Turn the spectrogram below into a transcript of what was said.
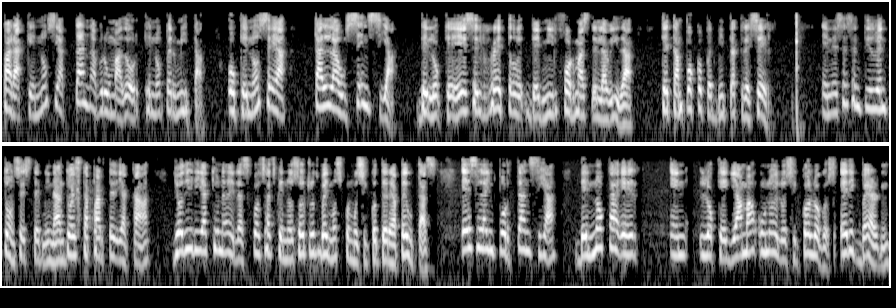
para que no sea tan abrumador que no permita o que no sea tal la ausencia de lo que es el reto de mil formas de la vida que tampoco permita crecer. En ese sentido, entonces, terminando esta parte de acá, yo diría que una de las cosas que nosotros vemos como psicoterapeutas es la importancia de no caer en lo que llama uno de los psicólogos, Eric Berne,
